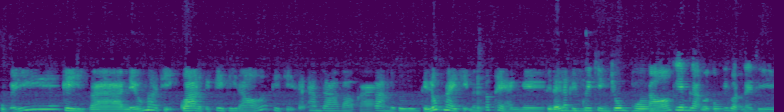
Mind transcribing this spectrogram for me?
cuối kỳ. Và nếu mà chị qua được cái kỳ thi đó thì chị sẽ tham gia vào cái đoàn luật sư thì lúc này chị mới được cấp thẻ hành nghề. Thì đấy là cái ừ. quy trình chung. Hồi đó khi em làm ở công ty luật này thì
